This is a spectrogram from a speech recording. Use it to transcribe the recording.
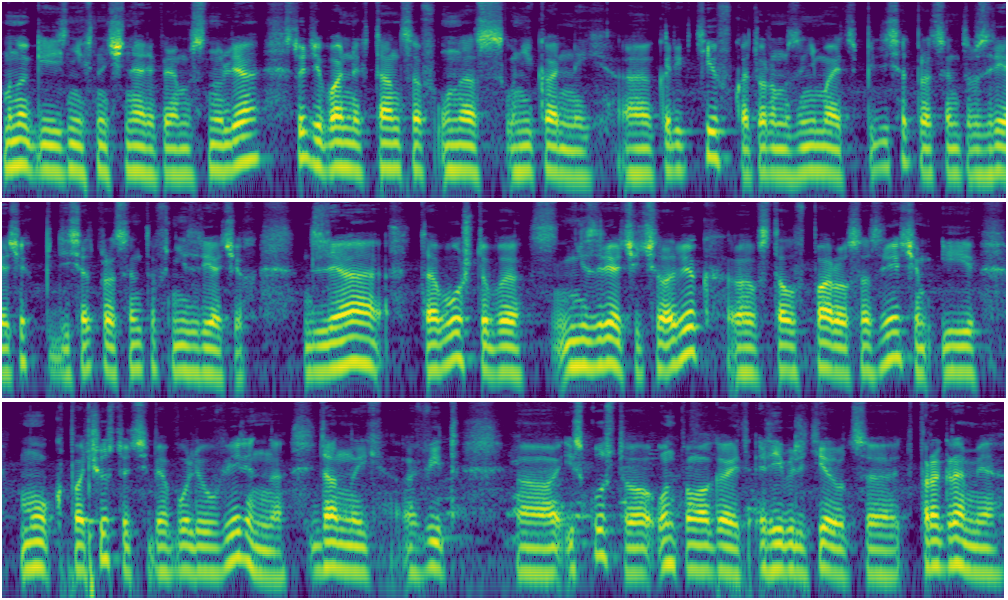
Многие из них начинали прямо с нуля. В студии бальных танцев у нас уникальный э, коллектив, в котором занимается 50% зрячих, 50% незрячих. Для того, чтобы незрячий человек э, встал в пару со зрячим и мог почувствовать себя более уверенно, данный вид э, искусства, он помогает реабилитировать реабилитироваться. В программе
